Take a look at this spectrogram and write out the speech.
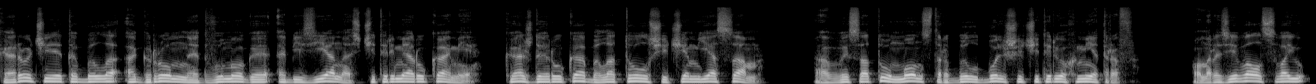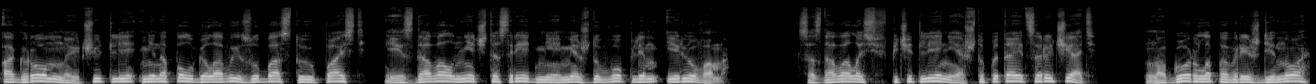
Короче, это была огромная двуногая обезьяна с четырьмя руками, каждая рука была толще, чем я сам, а в высоту монстр был больше четырех метров. Он разевал свою огромную, чуть ли не на пол головы зубастую пасть и издавал нечто среднее между воплем и ревом. Создавалось впечатление, что пытается рычать, но горло повреждено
